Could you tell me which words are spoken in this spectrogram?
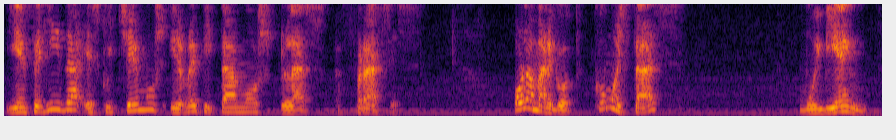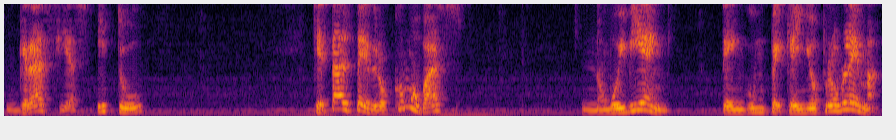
Y enseguida escuchemos y repitamos las frases. Hola Margot, ¿cómo estás? Muy bien, gracias. ¿Y tú? ¿Qué tal Pedro? ¿Cómo vas? No muy bien, tengo un pequeño problema.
